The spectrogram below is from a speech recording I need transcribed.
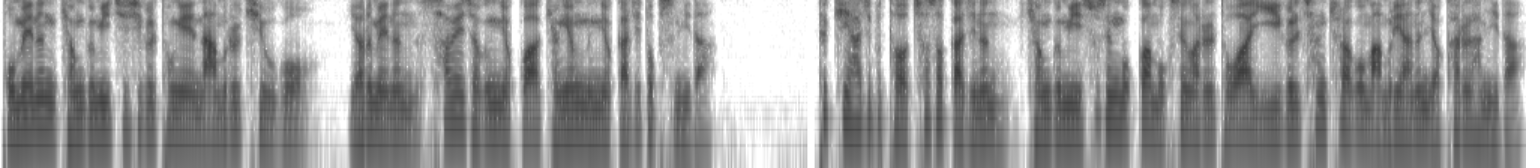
봄에는 경금이 지식을 통해 나무를 키우고 여름에는 사회 적응력과 경영 능력까지 돕습니다. 특히 하지부터 처서까지는 경금이 수생목과 목생활을 도와 이익을 창출하고 마무리하는 역할을 합니다.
